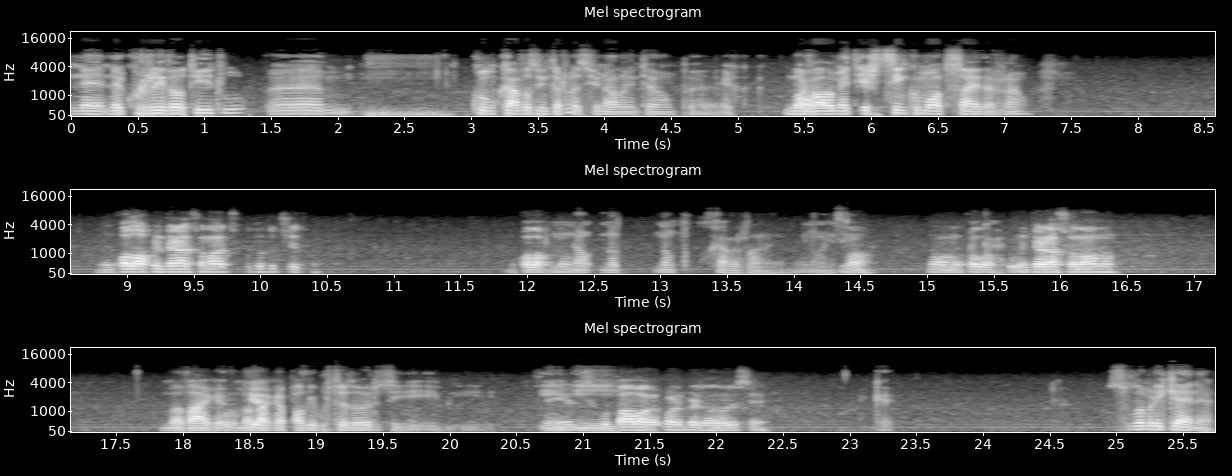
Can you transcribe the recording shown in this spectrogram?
na, na, corrida ao título, uh, colocavas o Internacional então? Para... Provavelmente este 5 como outsider, não? Não coloco o Internacional na disputa do título. Não coloco não. Não, não, não colocavas lá, não é Não, não, não coloco. Okay. O Internacional não. Uma vaga, uma vaga para a Libertadores e. e, sim, e disputar a vaga para a Libertadores, sim. Sul-Americana.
